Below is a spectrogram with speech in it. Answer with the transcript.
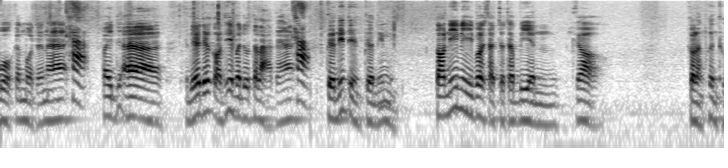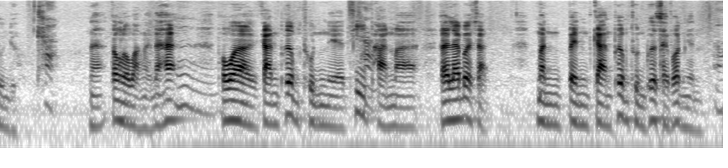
บวกกันหมดนะฮะค่ะไปอ่าเดี๋ยวเดี๋ยวก่อนที่จะมาดูตลาดนะฮะค่ะเตือนนิดหนึ่งเตือนนิดหนึ่งตอนนี้มีบริษัทจดทะเบียนก็กำลังเพิ่มทุนอยู่ค่ะนะต้องระวังหน่อยนะฮะอืม เพราะว่าการเพิ่มทุนเนี่ยที่ค่ะผ่านมาหลายๆบริษัท มันเป็นการเพิ่มทุนเพื่อใส่ฟอนเงินอ่า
